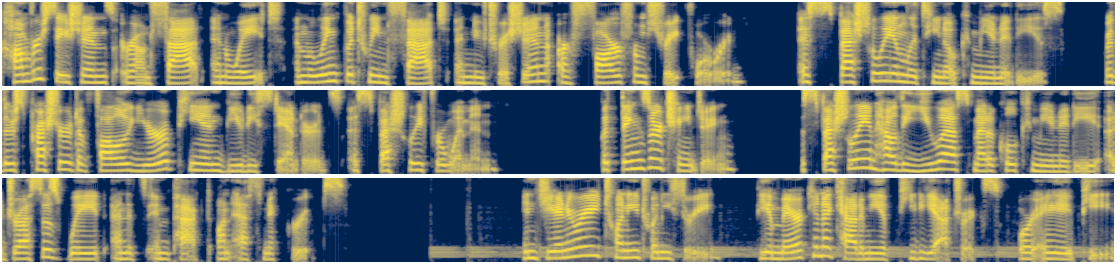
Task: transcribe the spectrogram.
Conversations around fat and weight and the link between fat and nutrition are far from straightforward, especially in Latino communities, where there's pressure to follow European beauty standards, especially for women. But things are changing. especially in how the US medical community addresses weight and its impact on ethnic groups. In January 2023, the American Academy of Pediatrics, or AAP,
